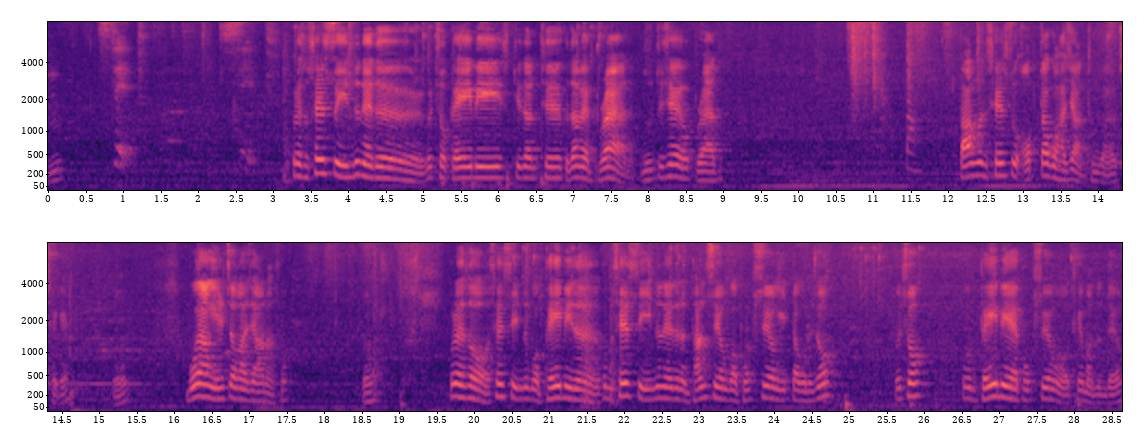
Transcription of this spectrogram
응? 그래서 셀 수 있는 애들 그렇죠 baby student 그 다음에 bread 무슨 뜻이에요 bread 빵. 빵은 셀 수 없다고 하지 않던가요 책에 어? 모양이 일정하지 않아서 어? 그래서 셀 수 있는 거 baby는 그럼 셀 수 있는 애들은 단수형과 복수형이 있다고 그러죠? 그렇죠? 그럼 baby의 복수형은 어떻게 만든대요?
